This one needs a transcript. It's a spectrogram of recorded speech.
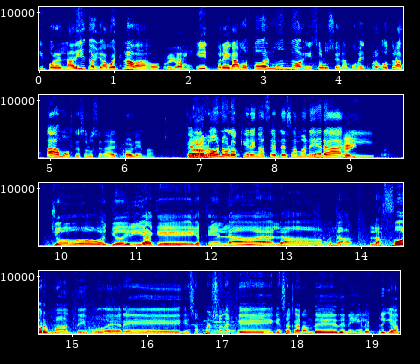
y por el ladito yo hago el trabajo. Bregamos. Y bregamos todo el mundo y solucionamos el pro o tratamos de solucionar el problema. Pero Claro. no, no lo quieren hacer de esa manera Ey. y pues, Yo, yo diría que ellos tienen la, la, ¿verdad? la forma de poder, eh, esas personas que, que sacaron de, de energía eléctrica,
